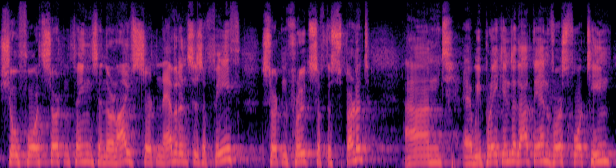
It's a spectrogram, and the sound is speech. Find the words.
show forth certain things in their lives, certain evidences of faith, certain fruits of the Spirit. And uh, we break into that then, verse 14.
